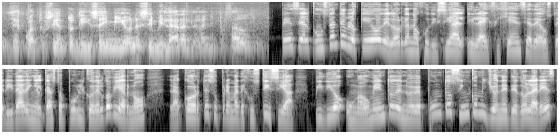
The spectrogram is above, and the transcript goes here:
de 416 millones, similar al del año pasado, Pese al constante bloqueo del órgano judicial y la exigencia de austeridad en el gasto público del gobierno, la Corte Suprema de Justicia pidió un aumento de 9.5 millones de dólares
